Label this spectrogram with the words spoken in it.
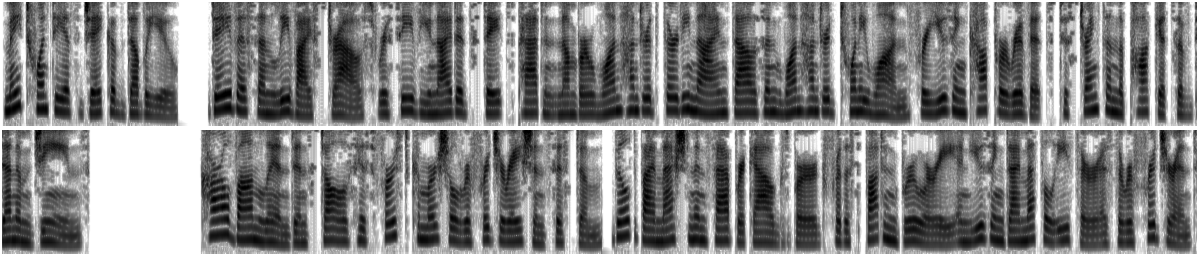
May 20 – Jacob W. Davis and Levi Strauss receive United States Patent Number 139121 for using copper rivets to strengthen the pockets of denim jeans. Carl von Linde installs his first commercial refrigeration system, built by Maschinenfabrik Augsburg for the Spaten brewery and using dimethyl ether as the refrigerant.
